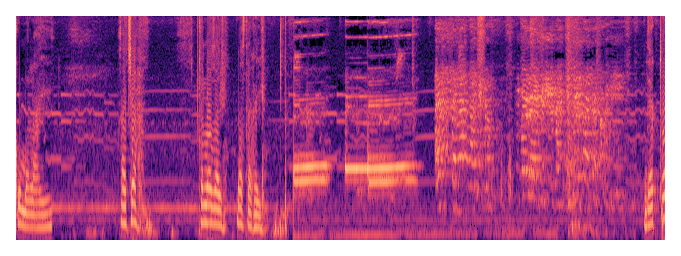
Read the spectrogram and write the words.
কুম্বালাই আচ্ছা চলো যাই, নাস্তা খাই। দেখতো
